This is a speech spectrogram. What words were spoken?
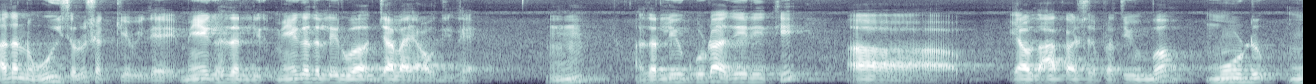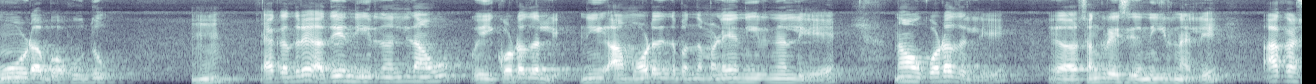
ಅದನ್ನು ಊಹಿಸಲು ಶಕ್ಯವಿದೆ. ಮೇಘದಲ್ಲಿ, ಮೇಘದಲ್ಲಿರುವ ಜಲ ಯಾವುದಿದೆ? ಅದರಲ್ಲಿಯೂ ಕೂಡ ಅದೇ ರೀತಿ ಯಾವುದು ಆಕಾಶದ ಪ್ರತಿಬಿಂಬ ಮೂಡು, ಮೂಡಬಹುದು. ಯಾಕಂದರೆ ಅದೇ ನೀರಿನಲ್ಲಿ ನಾವು ಈ ಕೊಡದಲ್ಲಿ, ನೀ, ಆ ಮೋಡದಿಂದ ಬಂದ ಮಳೆಯ ನೀರಿನಲ್ಲಿಯೇ ನಾವು ಕೊಡದಲ್ಲಿ ಸಂಗ್ರಹಿಸಿದ ನೀರಿನಲ್ಲಿ ಆಕಾಶ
